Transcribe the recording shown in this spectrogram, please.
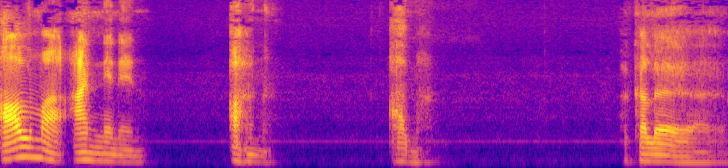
Alma annenin ahını alma. Bakalım.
